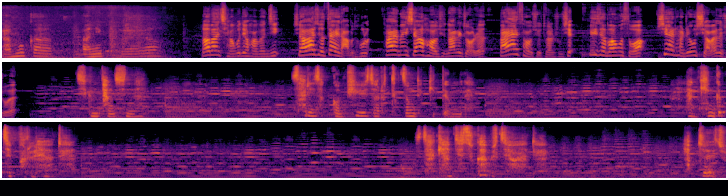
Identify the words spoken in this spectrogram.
나무가 많이 보여요 老板抢过电话关机，小白就再也打不通了。他还没想好去哪里找人，白嫂却突然出现。毕竟保姆死亡，现场只有小白的指纹。 지금 당신은 살인 사건 피의자로 특정됐기 때문에 난 긴급 체포를 해야 돼. 자기한테 수갑을 채워야 돼. 협조해줘.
